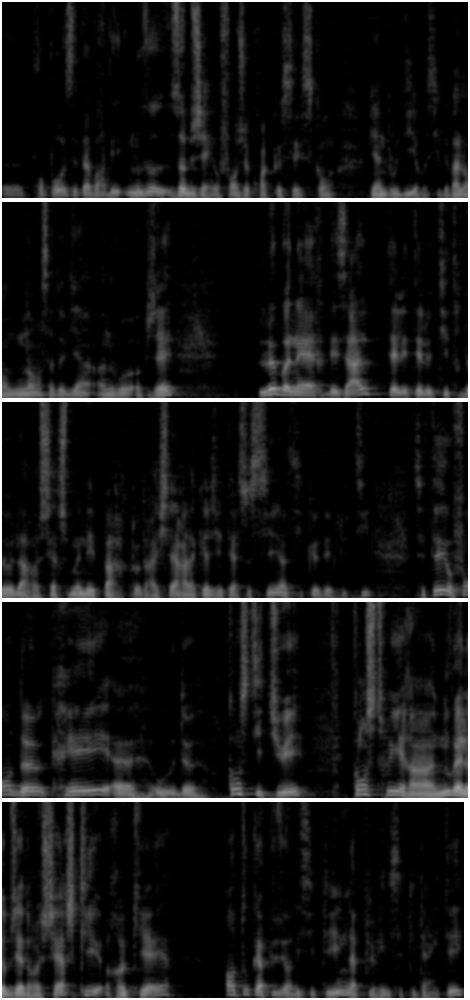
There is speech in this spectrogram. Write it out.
euh, propose, c'est d'avoir des nouveaux objets. Au fond, je crois que c'est ce qu'on vient de vous dire aussi. Le ballon de Nantes, ça devient un nouveau objet. Le bonheur des Alpes, tel était le titre de la recherche menée par Claude Reicher, à laquelle j'étais associé, ainsi que Dave Lutti, c'était au fond de créer ou de constituer, construire un nouvel objet de recherche qui requiert en tout cas plusieurs disciplines, la pluridisciplinarité,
